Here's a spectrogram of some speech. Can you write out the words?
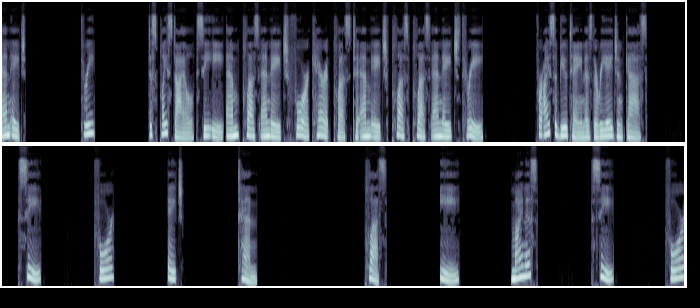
nh 3 display style ce m plus nh 4 caret plus to mh plus plus nh 3 for isobutane as the reagent gas. C 4 h 10 plus e minus c 4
